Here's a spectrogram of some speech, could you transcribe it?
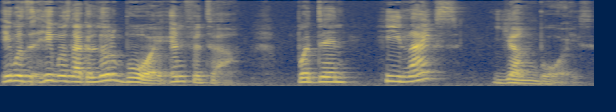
he was he was like a little boy, infantile, but then he likes young boys.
